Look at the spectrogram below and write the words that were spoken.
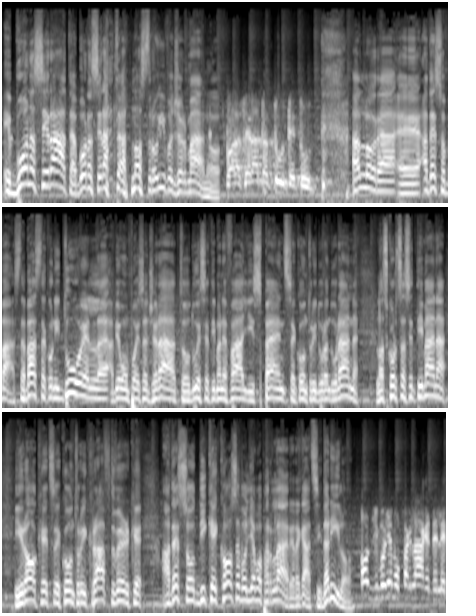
e buona serata, buona serata al nostro Ivo Germano. Buona serata a tutte e tutti. Allora, eh, adesso basta, basta con i duel, abbiamo un po' esagerato, due settimane fa gli Spence contro i Duran Duran, la scorsa settimana i Rockets contro i Kraftwerk, adesso di che cosa vogliamo parlare ragazzi? Danilo? Oggi vogliamo parlare delle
